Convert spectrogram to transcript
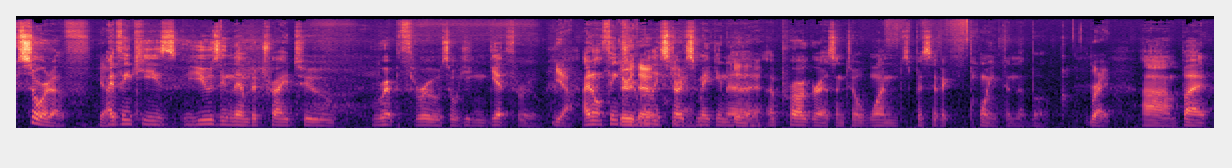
sort of. Yeah. I think he's using them to try to rip through so he can get through. Yeah. I don't think Through he the- really starts yeah, making a, a progress until one specific point in the book. Right. Um, but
